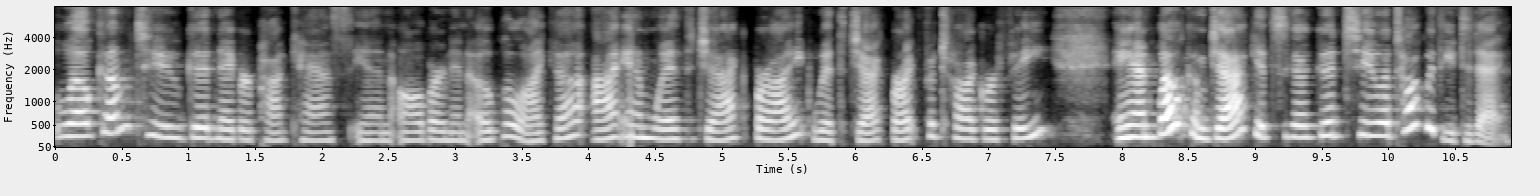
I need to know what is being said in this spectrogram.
Welcome to Good Neighbor Podcast in Auburn and Opelika. I am with Jack Bright with Jack Bright Photography. And welcome, Jack. It's uh, good to uh, talk with you today.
